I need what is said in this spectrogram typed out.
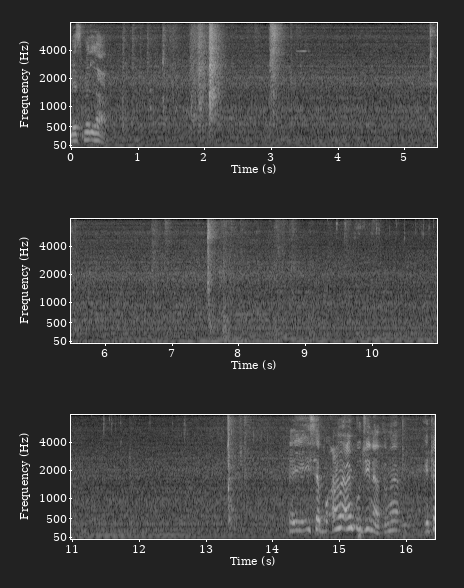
বিসমিল্লাহ। এই আমি আমি বুঝি না, তুমি এটা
